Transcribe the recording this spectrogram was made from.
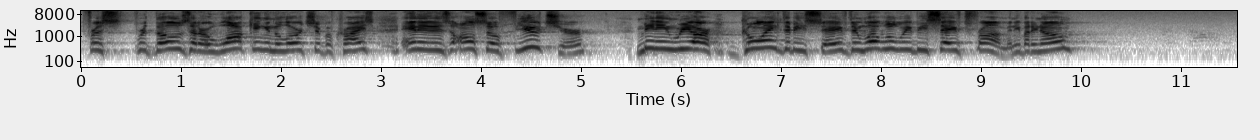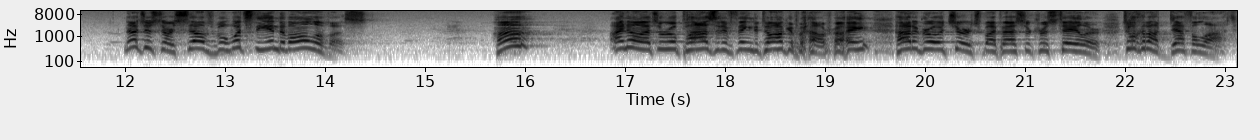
for, for those that are walking in the Lordship of Christ. And it is also future, meaning we are going to be saved. And what will we be saved from? Anybody know? Not just ourselves, but what's the end of all of us? Huh? I know that's a real positive thing to talk about, right? How to Grow a Church by Pastor Chris Taylor. Talk about death a lot,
